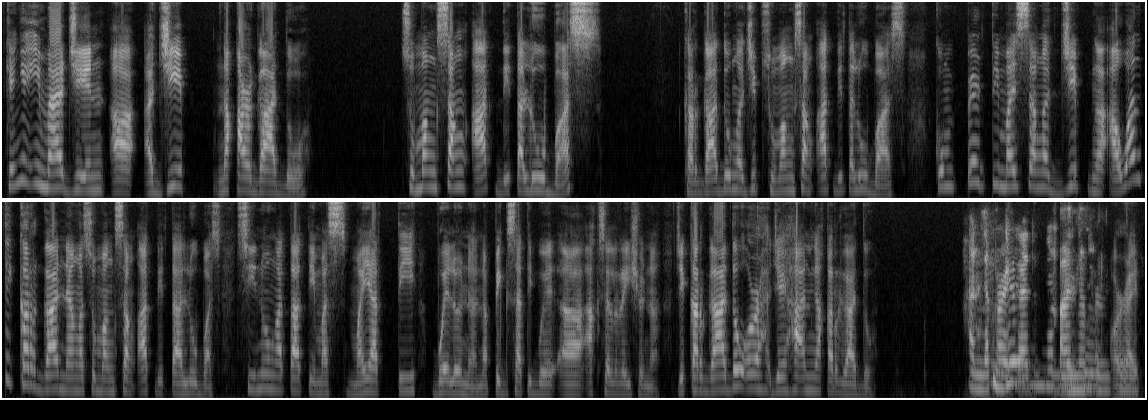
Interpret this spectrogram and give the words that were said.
Can you imagine uh, a jeep na kargado sumangsang at di talubas? Kargado nga jeep sumangsang at di talubas compared ti may sa nga jeep nga awan ti karga na nga sumangsang at di talubas sino nga tati mas mayat ti buwelo na? Napigsa ti ah, acceleration na. Di kargado or di haan nga kargado? Handa kargado. Anak. alright.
